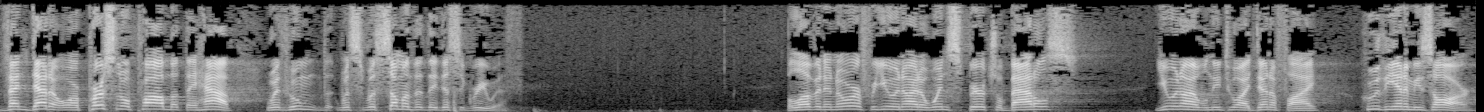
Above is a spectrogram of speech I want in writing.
vendetta or a personal problem that they have with whom, with, with someone that they disagree with. Beloved, in order for you and I to win spiritual battles, you and I will need to identify who the enemies are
